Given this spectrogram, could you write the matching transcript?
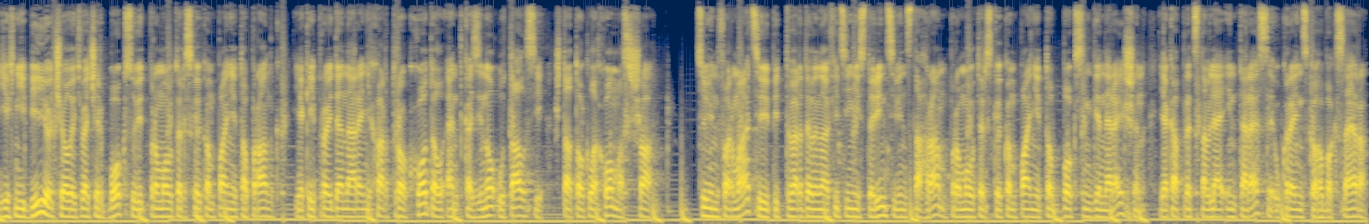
Їхній бій очолить вечір боксу від промоутерської компанії Top Rank, який пройде на арені Hard Rock Hotel and Casino у Талсі, штат Оклахома, США. Цю інформацію підтвердили на офіційній сторінці в інстаграм промоутерської компанії Top Boxing Generation, яка представляє інтереси українського боксера.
